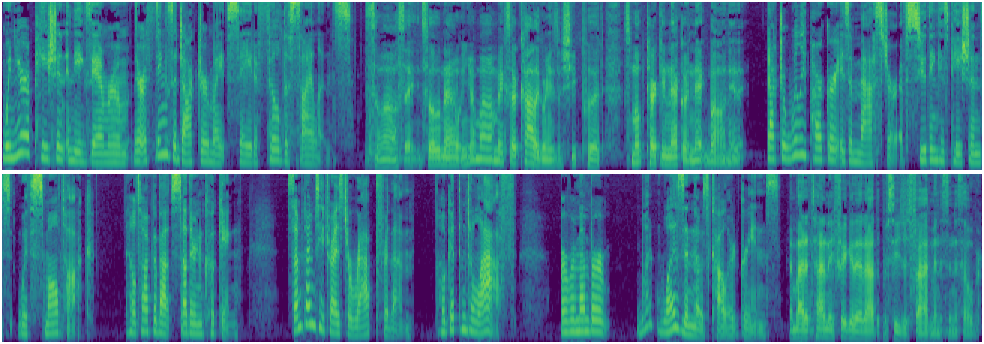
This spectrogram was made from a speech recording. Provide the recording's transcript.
When you're a patient in the exam room, there are things a doctor might say to fill the silence. So I'll say, so now when your mom makes her collard greens, does she put smoked turkey neck or neck bone in it? Dr. Willie Parker is a master of soothing his patients with small talk. He'll talk about Southern cooking. Sometimes he tries to rap for them. He'll get them to laugh or remember what was in those collard greens. And by the time they figure that out, the procedure's five minutes and it's over.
